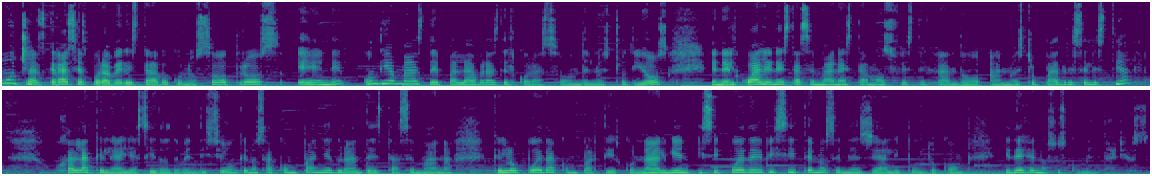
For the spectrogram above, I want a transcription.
Muchas gracias por haber estado con nosotros en un día más de Palabras del Corazón de nuestro Dios, en el cual en esta semana estamos festejando a nuestro Padre Celestial. Ojalá que le haya sido de bendición, que nos acompañe durante esta semana, que lo pueda compartir con alguien y si puede visítenos en esreali.com y déjenos sus comentarios.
